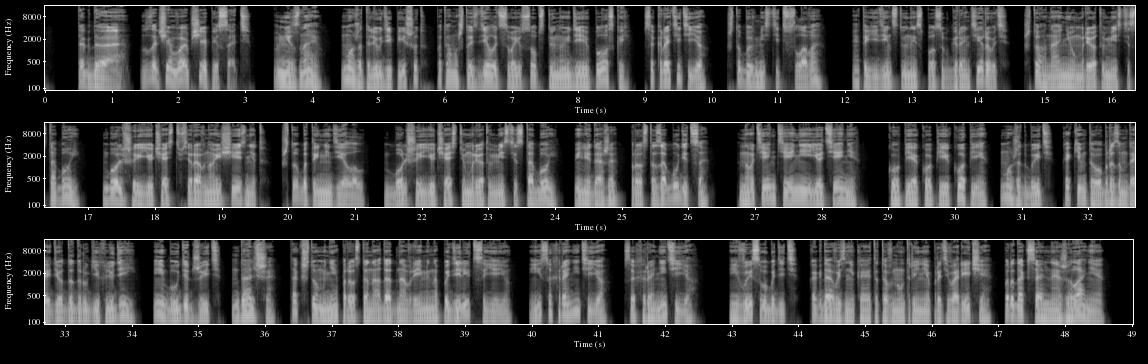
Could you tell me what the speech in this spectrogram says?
Тогда зачем вообще писать? Не знаю. Может, люди пишут, потому что сделать свою собственную идею плоской, сократить ее, чтобы вместить в слова, это единственный способ гарантировать, что она не умрет вместе с тобой. Больше ее часть все равно исчезнет, что бы ты ни делал. Больше ее часть умрет вместе с тобой, или даже просто забудется. Но тень тени ее тени, копия копии копии, может быть, каким-то образом дойдет до других людей и будет жить дальше. Так что мне просто надо одновременно поделиться ею и сохранить ее, сохранить ее и высвободить когда возникает это внутреннее противоречие, парадоксальное желание,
